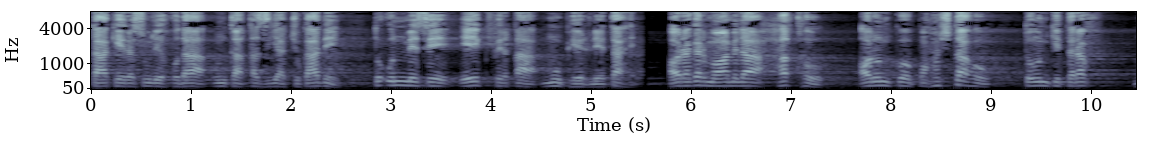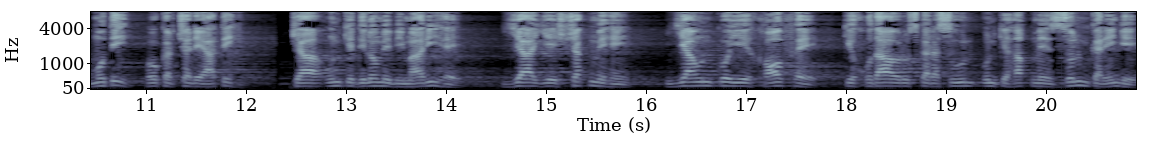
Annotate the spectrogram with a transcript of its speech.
تاکہ رسول خدا ان کا قضیہ چکا دیں، تو ان میں سے ایک فرقہ منہ پھیر لیتا ہے۔ اور اگر معاملہ حق ہو اور ان کو پہنچتا ہو تو ان کی طرف متی ہو کر چلے آتے ہیں۔ کیا ان کے دلوں میں بیماری ہے؟ یا یہ شک میں ہیں؟ یا ان کو یہ خوف ہے کہ خدا اور اس کا رسول ان کے حق میں ظلم کریں گے؟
